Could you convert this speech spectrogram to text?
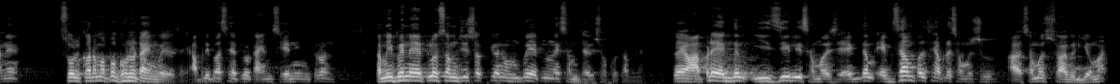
અને સોલ્વ કરવામાં પણ ઘણો ટાઈમ વયો છે આપણી પાસે એટલો ટાઈમ છે નહીં મિત્રો. તમે ભાઈને એટલો સમજી શક્યો અને હું ભાઈ એટલું નહીં સમજાવી શકું તમને. તો આપણે એકદમ ઇઝીલી સમજશે એકદમ એક્ઝામ્પલથી આપણે સમજશું. આ સમજશું આ વિડીયોમાં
